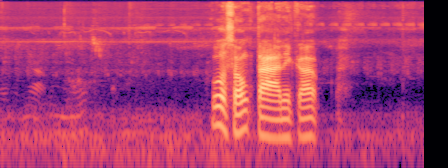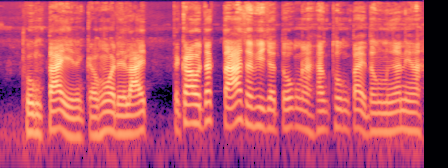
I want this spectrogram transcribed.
มันยากหมูโอ้สองตานี่ก็ทงใต้นี่ก็หัวได้หลาย แต่เก้าจักตาสะพี่จะตกนะทั้งทงใต้ทงเนื้อนี่นะ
